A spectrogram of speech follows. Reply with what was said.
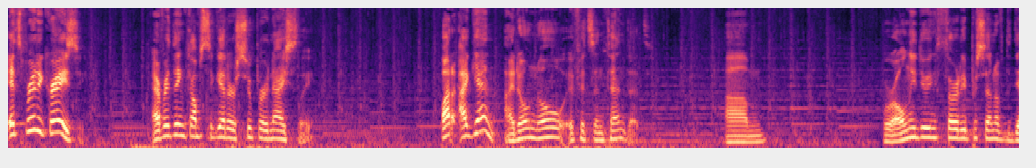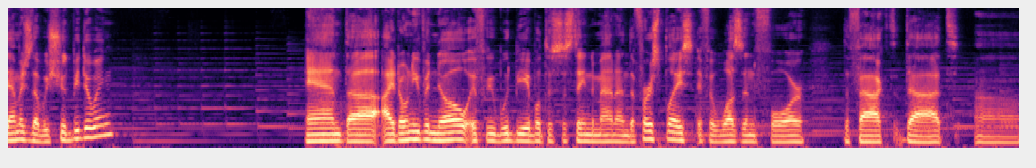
it's pretty crazy. Everything comes together super nicely. But again, I don't know if it's intended. Um, we're only doing 30% of the damage that we should be doing. And uh, I don't even know if we would be able to sustain the mana in the first place if it wasn't for the fact that uh,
